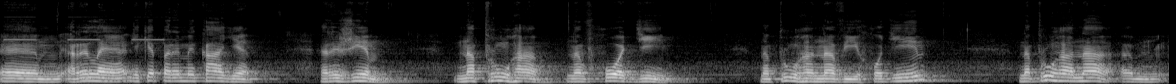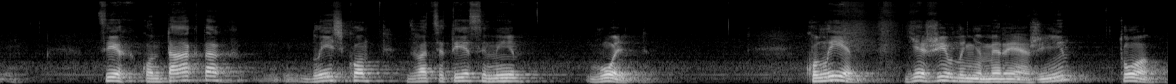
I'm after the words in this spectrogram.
е, реле, яке перемикає режим. Напруга на вході, напруга на виході, напруга на ем, цих контактах близько 27 вольт. Коли є живлення мережі, то е,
